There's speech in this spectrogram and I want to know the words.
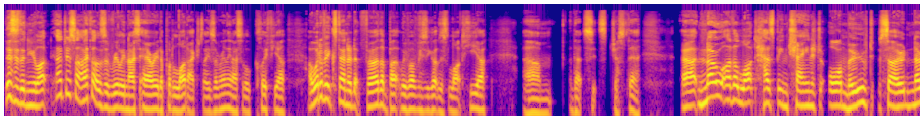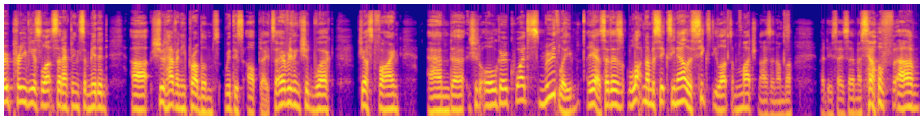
This is the new lot. I just I thought it was a really nice area to put a lot, actually. It's a really nice little cliff here. I would have extended it further, but we've obviously got this lot here um, that sits just there. Uh, no other lot has been changed or moved, so no previous lots that have been submitted uh, should have any problems with this update. So everything should work just fine and uh, it should all go quite smoothly. Yeah, so there's lot number 60 now. There's 60 lots, a much nicer number, if I do say so myself. Um,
